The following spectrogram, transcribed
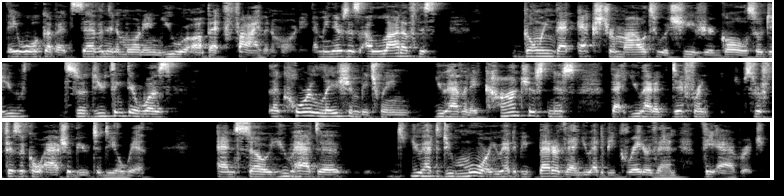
They woke up at seven in the morning, you were up at five in the morning. I mean, there's this, a lot of this going that extra mile to achieve your goal. So do you so do you think there was a correlation between you having a consciousness that you had a different sort of physical attribute to deal with and so you had to you had to do more you had to be better than you had to be greater than the average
